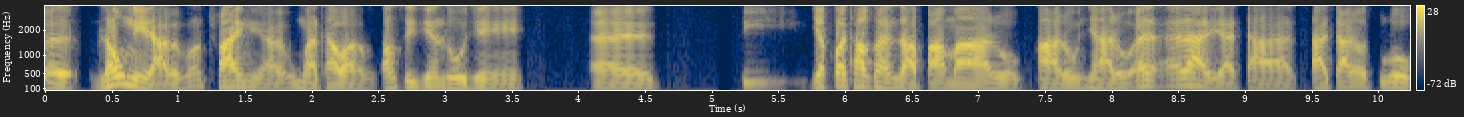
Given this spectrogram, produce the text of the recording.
အဲလုပ်နေတာပဲပေါ့ try နေတာပဲဥမာထားပါအောက်ဆီဂျင်လိုချင်အဲဒီရက်ကွက်ထောက်ခံစာပါမတို့ဘာတို့ညာတို့အဲအဲ့ဒါတွေကဒါဒါကြတော့သူတို့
